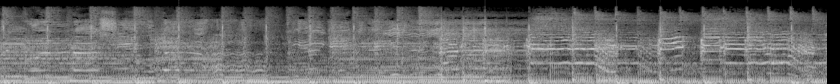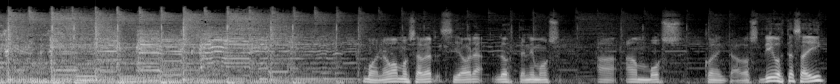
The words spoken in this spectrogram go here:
frío en la ciudad. Yeah, yeah, yeah. Bueno, vamos a ver si ahora los tenemos a ambos conectados. Diego, ¿estás ahí?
